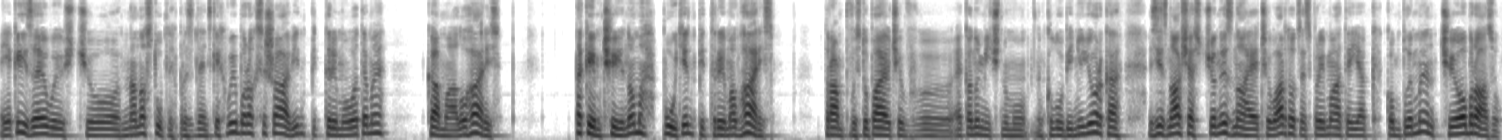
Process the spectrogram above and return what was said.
який заявив, що на наступних президентських виборах США він підтримуватиме Камалу Гарріс. Таким чином, Путін підтримав Гарріс. Трамп, виступаючи в е, економічному клубі Нью-Йорка, зізнався, що не знає, чи варто це сприймати як комплімент чи образу.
